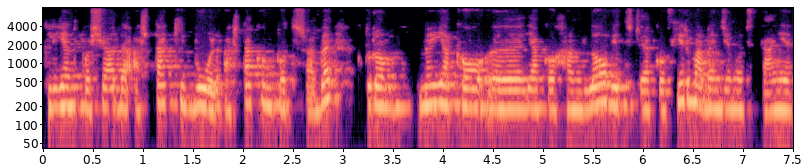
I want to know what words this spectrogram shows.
klient posiada aż taki ból, aż taką potrzebę, którą my jako, e, jako handlowiec czy jako firma będziemy w stanie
